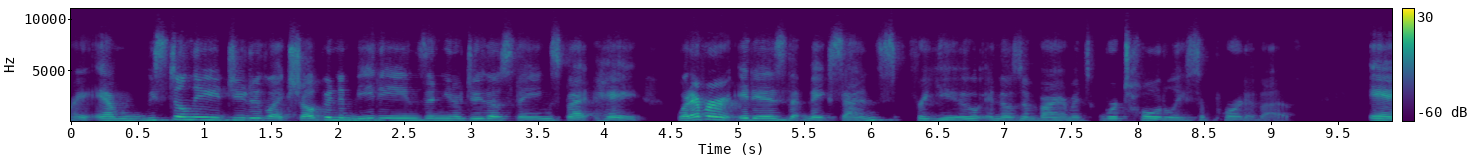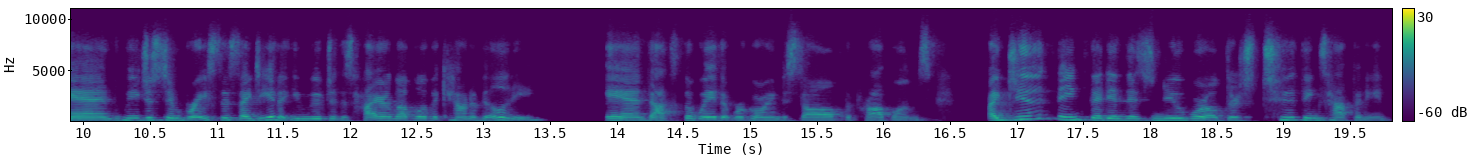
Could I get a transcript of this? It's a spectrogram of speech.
right? And we still need you to like show up into meetings and you know do those things. But hey, whatever it is that makes sense for you in those environments, we're totally supportive of. And we just embrace this idea that you move to this higher level of accountability, and that's the way that we're going to solve the problems. I do think that in this new world, there's two things happening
